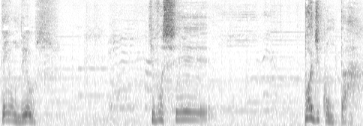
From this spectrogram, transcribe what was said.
tem um Deus que você pode contar.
